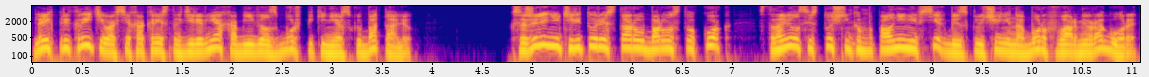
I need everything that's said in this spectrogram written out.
Для их прикрытия во всех окрестных деревнях объявил сбор в пекинерскую баталию. К сожалению, территория старого баронства Корк становилась источником пополнения всех без исключения наборов в армию Рагоры,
